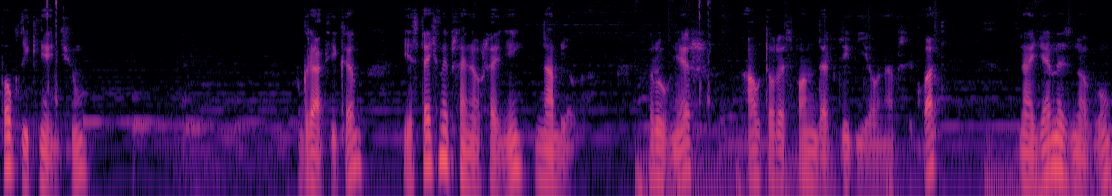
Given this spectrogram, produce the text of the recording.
Po kliknięciu w grafikę jesteśmy przenoszeni na blog. Również autoresponder GBO na przykład znajdziemy znowu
